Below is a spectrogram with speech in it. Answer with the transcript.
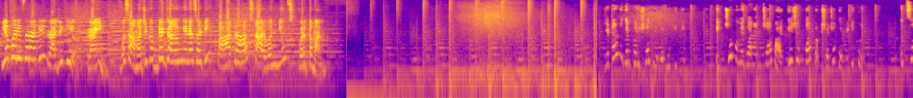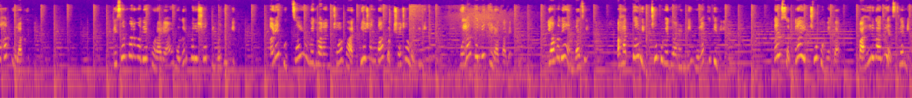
आपल्या परिसरातील राजकीय क्राईम व सामाजिक अपडेट जाणून घेण्यासाठी पाहत रहा स्टार वन न्यूज वर्तमान. विटा नगर परिषद निवडणुकीतील इच्छुक उमेदवारांच्या भारतीय जनता पक्षाच्या कमिटीकडून उत्साहात मुलाखती. डिसेंबरमध्ये होणाऱ्या नगर परिषद निवडणुकीत अनेक उत्साही उमेदवारांच्या भारतीय जनता पक्षाच्या वतीने मुलाखती घेण्यात आल्या. यामध्ये अंदाजे बहात्तर इच्छुक उमेदवारांनी मुलाखती दिली. तर सतरा इच्छुक उमेदवार बाहेरगावी असल्याने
